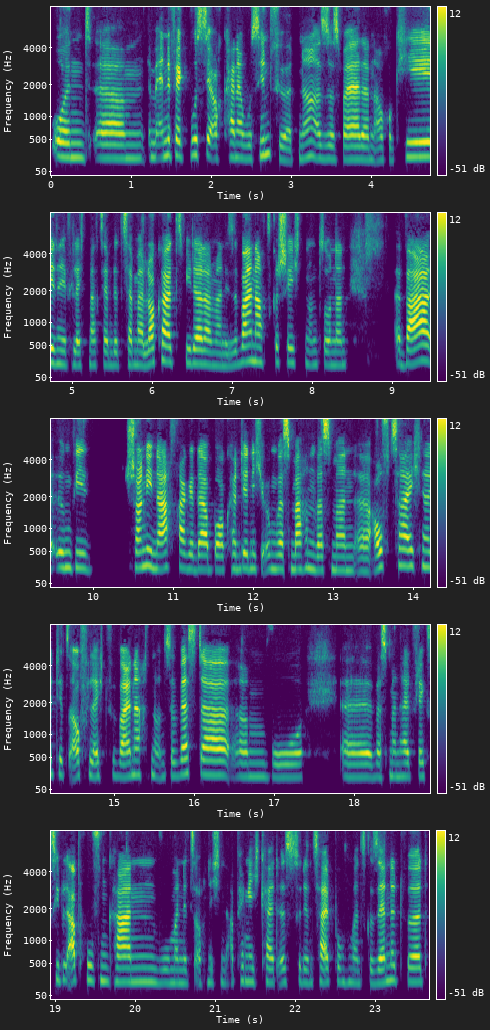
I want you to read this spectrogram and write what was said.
Und ähm, im Endeffekt wusste ja auch keiner, wo es hinführt. Ne? Also das war ja dann auch okay, nee, vielleicht macht es ja im Dezember lockert's wieder, dann waren diese Weihnachtsgeschichten und so. Und dann war irgendwie schon die Nachfrage da, boah, könnt ihr nicht irgendwas machen, was man äh, aufzeichnet, jetzt auch vielleicht für Weihnachten und Silvester, ähm, wo äh, was man halt flexibel abrufen kann, wo man jetzt auch nicht in Abhängigkeit ist zu den Zeitpunkten, wann es gesendet wird.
